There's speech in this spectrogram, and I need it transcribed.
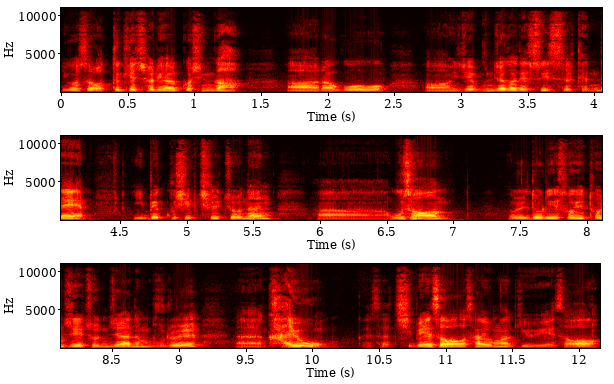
이것을 어떻게 처리할 것인가? 아, 라고 어, 이제 문제가 될 수 있을 텐데 297조는 어, 우선 울돌이 소유 토지에 존재하는 물을 어, 가용 그래서 집에서 사용하기 위해서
